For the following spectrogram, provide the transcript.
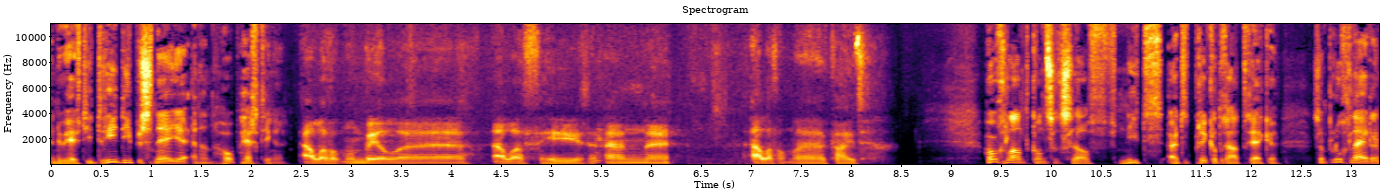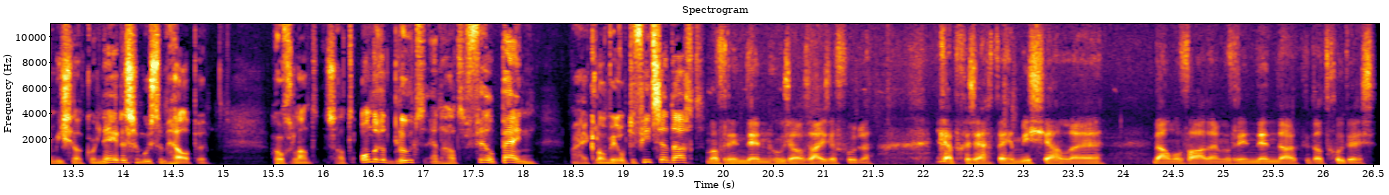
En nu heeft hij drie diepe sneeën en een hoop hechtingen. 11 op mijn bil, eh 11 hier en eh 11 op mijn kuit. Hoogland kon zichzelf niet uit het prikkeldraad trekken. Zijn ploegleider Michel Cornelissen moest hem helpen. Hoogland zat onder het bloed en had veel pijn. Maar hij klom weer op de fiets en dacht... Mijn vriendin, hoe zal zij zich voelen? Ik heb gezegd tegen Michel, eh bel mijn vader en mijn vriendin dat dat goed is.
